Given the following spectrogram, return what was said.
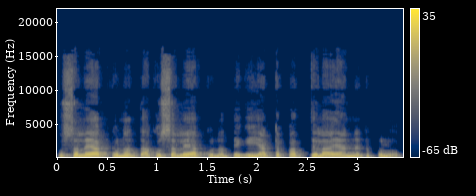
කුසලයක් වුණත් අකුසලයක් වුණත් ඒක යටපත් වෙලා යන්නට පුළුවන්.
